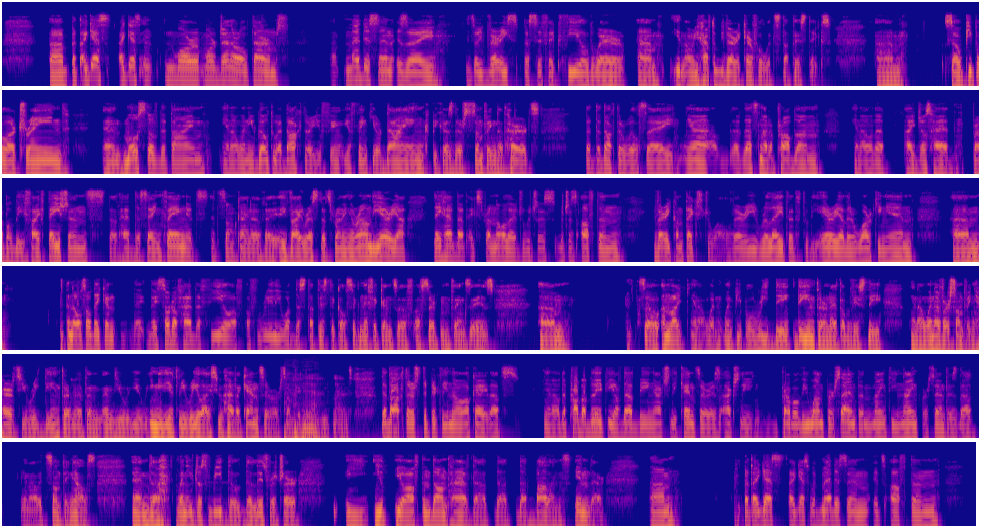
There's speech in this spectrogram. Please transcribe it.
Uh, but I guess I guess in, in more more general terms, uh, medicine is a is a very specific field where um, you know you have to be very careful with statistics. Um, so people are trained, and most of the time, you know, when you go to a doctor, you think you think you're dying because there's something that hurts, but the doctor will say, "Yeah, that's not a problem." You know that I just had probably five patients that had the same thing. It's it's some kind of a, a, virus that's running around the area. They have that extra knowledge, which is which is often very contextual, very related to the area they're working in. Um, and also they can they, they sort of have the feel of, of really what the statistical significance of, of certain things is. Um, so unlike you know when when people read the the internet obviously you know whenever something hurts you read the internet and and you you immediately realize you have a cancer or something yeah. the doctors typically know okay that's you know the probability of that being actually cancer is actually probably 1% and 99% is that you know it's something else. And uh, when you just read the, the literature you you often don't have that that that balance in there. Um, but I guess I guess with medicine, it's often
